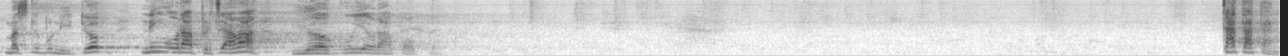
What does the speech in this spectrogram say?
meskipun hidup ning ora bernyawa, ya kuwi ora apa-apa. Catatan.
